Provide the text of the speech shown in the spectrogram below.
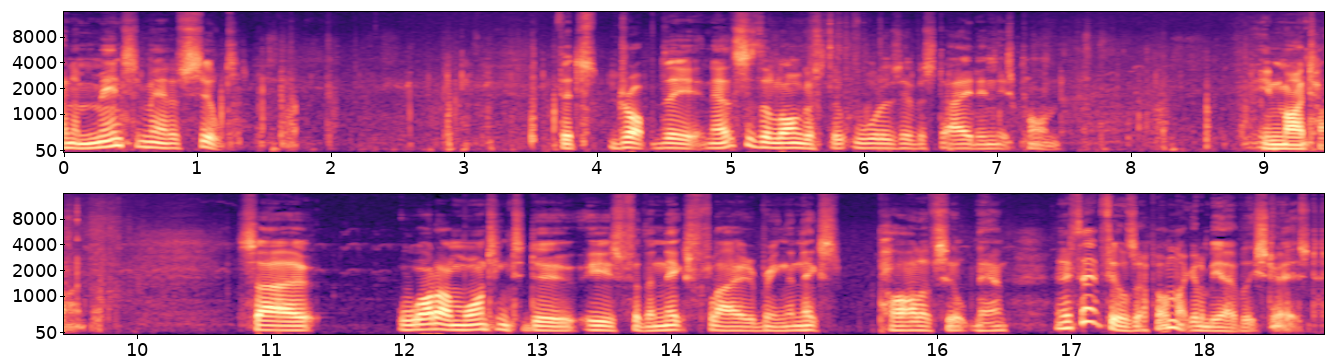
an immense amount of silt that's dropped there. Now, this is the longest that water's ever stayed in this pond in my time. So, what I'm wanting to do is for the next flow to bring the next pile of silt down. And if that fills up, I'm not going to be overly stressed.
